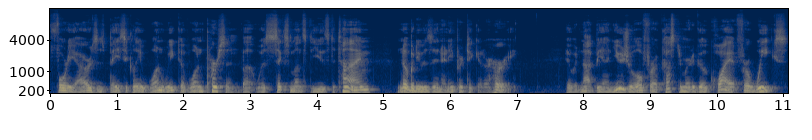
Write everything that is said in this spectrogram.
40 hours is basically one week of one person, but with six months to use the time, nobody was in any particular hurry. It would not be unusual for a customer to go quiet for weeks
